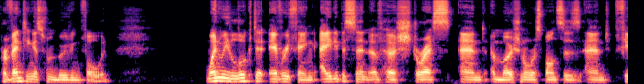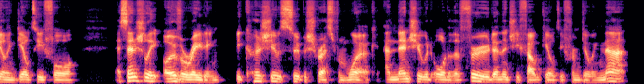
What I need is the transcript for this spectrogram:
preventing us from moving forward when we looked at everything 80% of her stress and emotional responses and feeling guilty for essentially overeating because she was super stressed from work. And then she would order the food and then she felt guilty from doing that.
